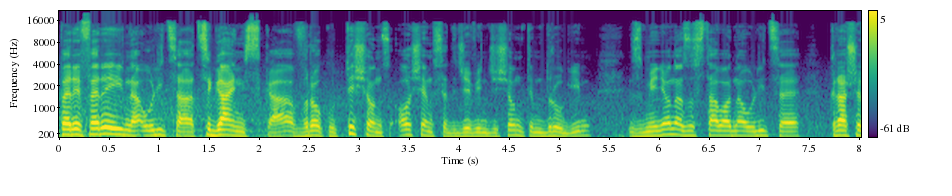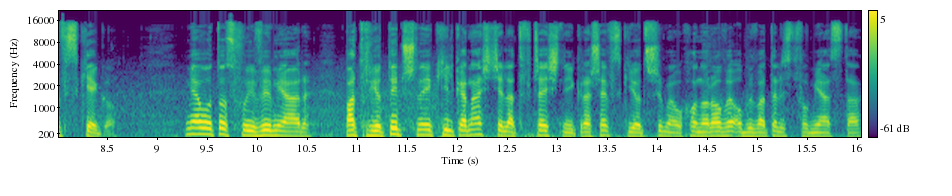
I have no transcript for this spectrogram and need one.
peryferyjna ulica Cygańska w roku 1892 zmieniona została na ulicę Kraszewskiego. Miało to swój wymiar patriotyczny. Kilkanaście lat wcześniej Kraszewski otrzymał honorowe obywatelstwo miasta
